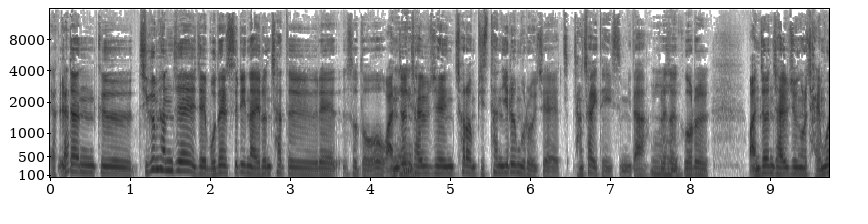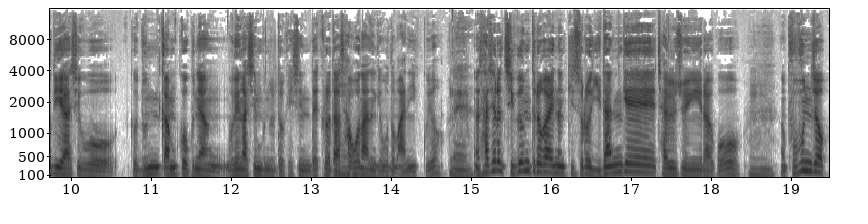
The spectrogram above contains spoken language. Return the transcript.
약간? 일단 그 지금 현재 이제 모델 3나 이런 차들에서도 완전 네. 자율주행처럼 비슷한 이름으로 이제 장착이 돼 있습니다. 음. 그래서 그거를 완전 자율주행으로 잘못 이해하시고 그 눈 감고 그냥 운행하시는 분들도 계시는데 그러다 음. 사고 나는 경우도 많이 있고요. 네. 사실은 지금 들어가 있는 기술은 2단계 자율주행이라고 음. 부분적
